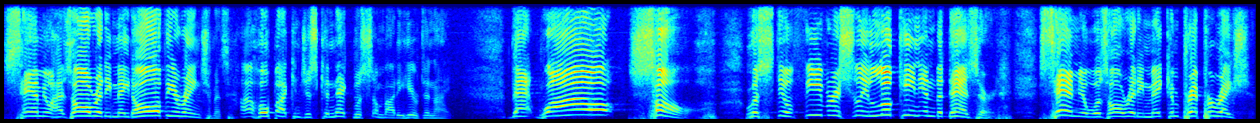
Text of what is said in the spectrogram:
Samuel has already made all the arrangements. I hope I can just connect with somebody here tonight. That while Saul was still feverishly looking in the desert, Samuel was already making preparation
